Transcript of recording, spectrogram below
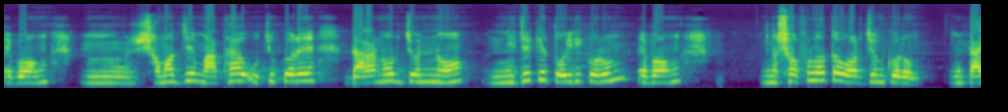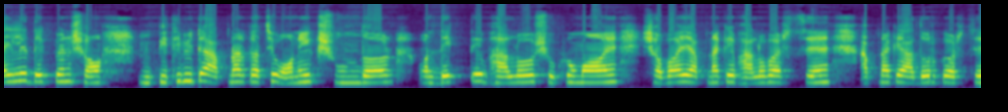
এবং সমাজে মাথা উঁচু করে দাঁড়ানোর জন্য নিজেকে তৈরি করুন এবং সফলতা অর্জন করুন। তাইলে দেখবেন পৃথিবীটা আপনার কাছে অনেক সুন্দর দেখতে ভালো, সুখময়, সবাই আপনাকে ভালোবাসছে, আপনাকে আদর করছে,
